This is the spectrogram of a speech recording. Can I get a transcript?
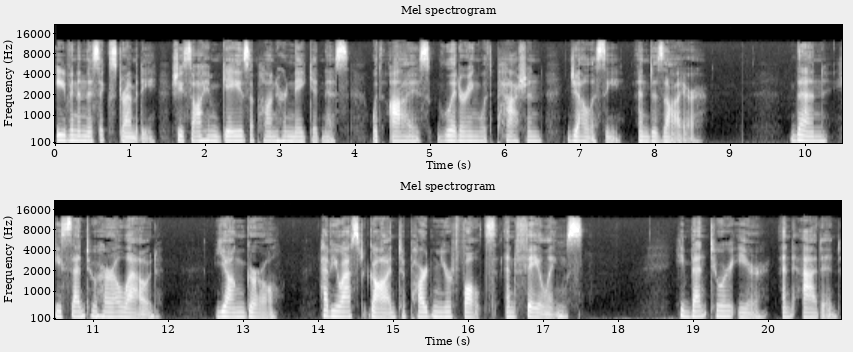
even in this extremity, she saw him gaze upon her nakedness with eyes glittering with passion, jealousy, and desire. Then he said to her aloud, Young girl, have you asked God to pardon your faults and failings? He bent to her ear and added,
